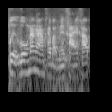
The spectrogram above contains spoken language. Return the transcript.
เปิดวงหน้างานขายบัตรแม่ขายครับ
